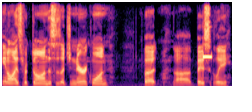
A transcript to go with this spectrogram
analyzer hooked on. This is a generic one, but uh, basically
